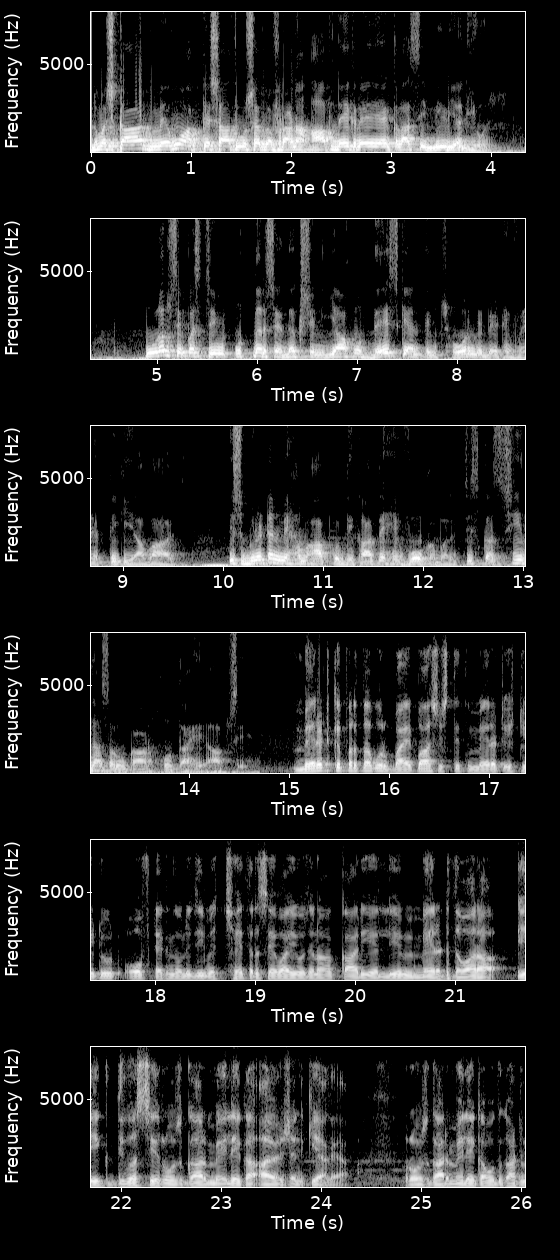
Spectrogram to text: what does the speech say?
नमस्कार, मैं हूँ आपके साथ मुशर्रफ राणा। आप देख रहे हैं क्लासी मीडिया न्यूज़। पूरब से पश्चिम, उत्तर से दक्षिण, या हो देश के अंतिम छोर में बैठे व्यक्ति की आवाज़। इस बुलेटिन में हम आपको दिखाते हैं वो खबर, जिसका सीधा सरोकार होता है आपसे। मेरठ के प्रतापुर बाईपास स्थित मेरठ इंस्टीट्यूट ऑफ़ टेक्नोलॉजी में क्षेत्र सेवा योजना कार्यालय मेरठ द्वारा एक दिवसीय रोज़गार मेले का आयोजन किया गया। रोज़गार मेले का उद्घाटन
